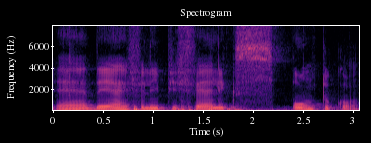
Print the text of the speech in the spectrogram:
é, drfelipefelix.com.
